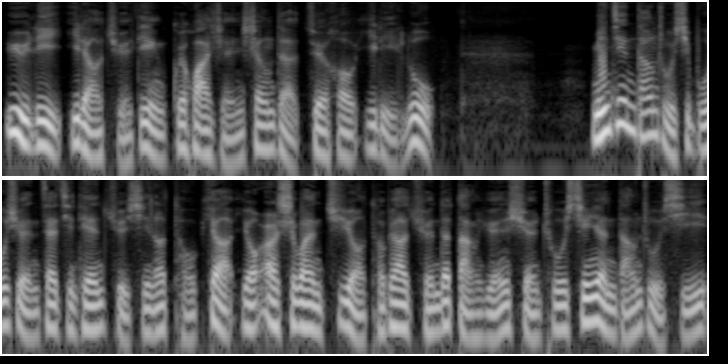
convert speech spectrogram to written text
预立医疗决定，规划人生的最后一里路。民进党主席补选在今天举行了投票，由二十万具有投票权的党员选出新任党主席。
